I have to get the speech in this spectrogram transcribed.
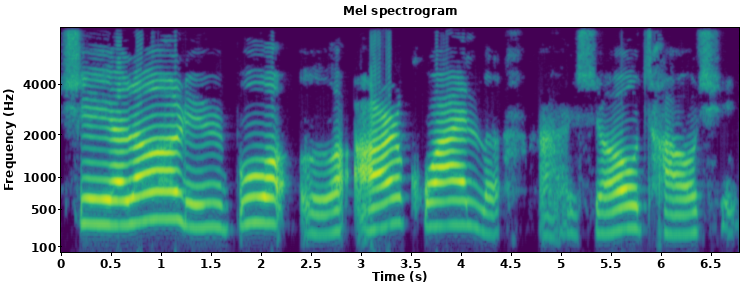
戏了绿波，小草青，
